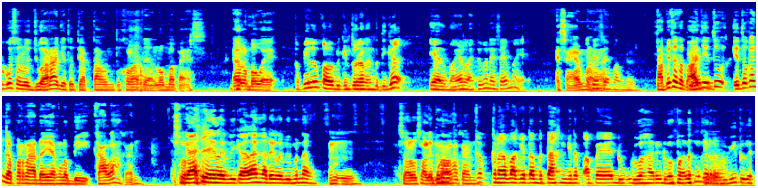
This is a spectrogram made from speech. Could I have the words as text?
gue selalu juara aja tuh tiap tahun tuh kalau ada lomba PS. Eh lomba WE Tapi lu kalau bikin turnamen bertiga ya lumayan lah itu kan SMA ya. SMA. Itu SMA bener. Tapi tetap Iya aja itu itu kan nggak pernah ada yang lebih kalah kan. Nggak ada yang lebih kalah, nggak ada yang lebih menang. Mm-mm. Selalu saling Itu mengalahkan. ke- Kenapa kita betah nginep sampai du- dua hari dua malam karena begitu kan?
